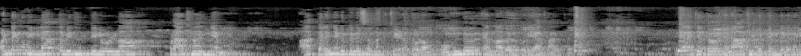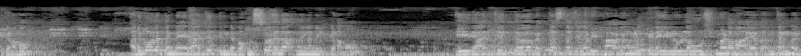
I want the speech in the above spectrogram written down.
പണ്ടെങ്ങും ഇല്ലാത്ത വിധത്തിലുള്ള പ്രാധാന്യം ആ തെരഞ്ഞെടുപ്പിനെ സംബന്ധിച്ചിടത്തോളം ഉണ്ട് എന്നത് ഒരു യാഥാർത്ഥ്യം രാജ്യത്ത് ജനാധിപത്യം നിലനിൽക്കണമോ? അതുപോലെ തന്നെ രാജ്യത്തിന്റെ ബഹുസ്വരത നിലനിൽക്കണമോ? ഈ രാജ്യത്ത് വ്യത്യസ്ത ജനവിഭാഗങ്ങൾക്കിടയിലുള്ള ഊഷ്മളമായ ബന്ധങ്ങൾ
